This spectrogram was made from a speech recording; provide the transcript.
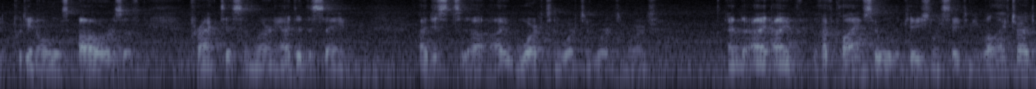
know, put in all those hours of practice and learning. I did the same. I just uh, I worked and worked and worked and worked. And I, I have clients who will occasionally say to me, "Well, I've tried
